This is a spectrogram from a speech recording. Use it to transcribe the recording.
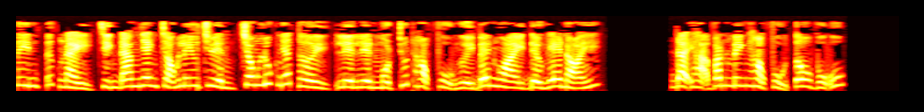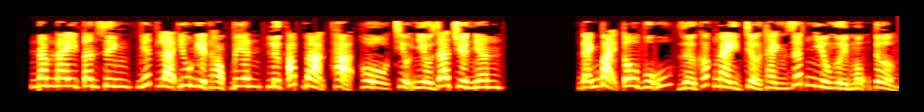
Tin tức này chính đang nhanh chóng lưu truyền, trong lúc nhất thời, liền liền một chút học phủ người bên ngoài đều nghe nói. Đại hạ văn minh học phủ Tô Vũ. Năm nay tân sinh, nhất là yêu nghiệt học viên, lực áp vạn, hạ, hồ, chịu nhiều gia truyền nhân. Đánh bại Tô Vũ, giờ khắc này trở thành rất nhiều người mộng tưởng.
